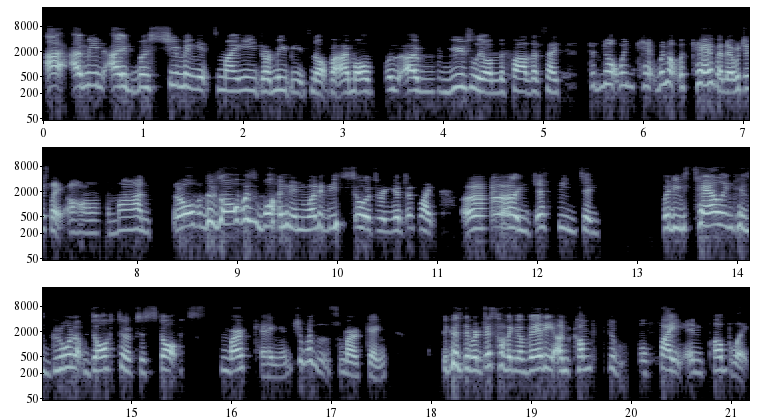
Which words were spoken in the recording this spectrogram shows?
I, I mean, I'm assuming it's my age, or maybe it's not, but I'm all I'm usually on the father side, but not when Ke- we're not with Kevin. I was just like, oh man, there's always one in one of these shows where you're just like, oh, you just need to. When he was telling his grown-up daughter to stop smirking, and she wasn't smirking because they were just having a very uncomfortable fight in public.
